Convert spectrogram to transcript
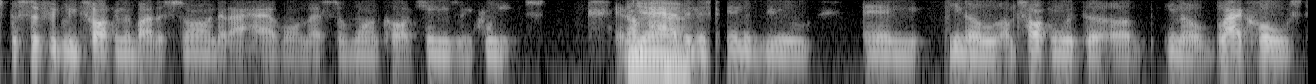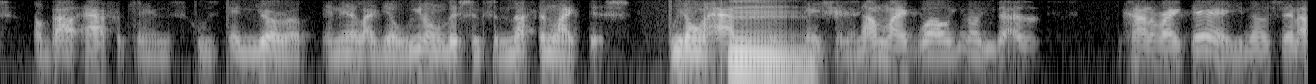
specifically talking about a song that I have on Lesson One called Kings and Queens, and I'm Yeah. having this interview, and you know, I'm talking with the, uh, you know, black host about Africans who's in Europe, and they're like, yo, we don't listen to nothing like this. We don't have Hmm. this information, and I'm like, well, you know, you guys kind of right there. You know what I'm saying? I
